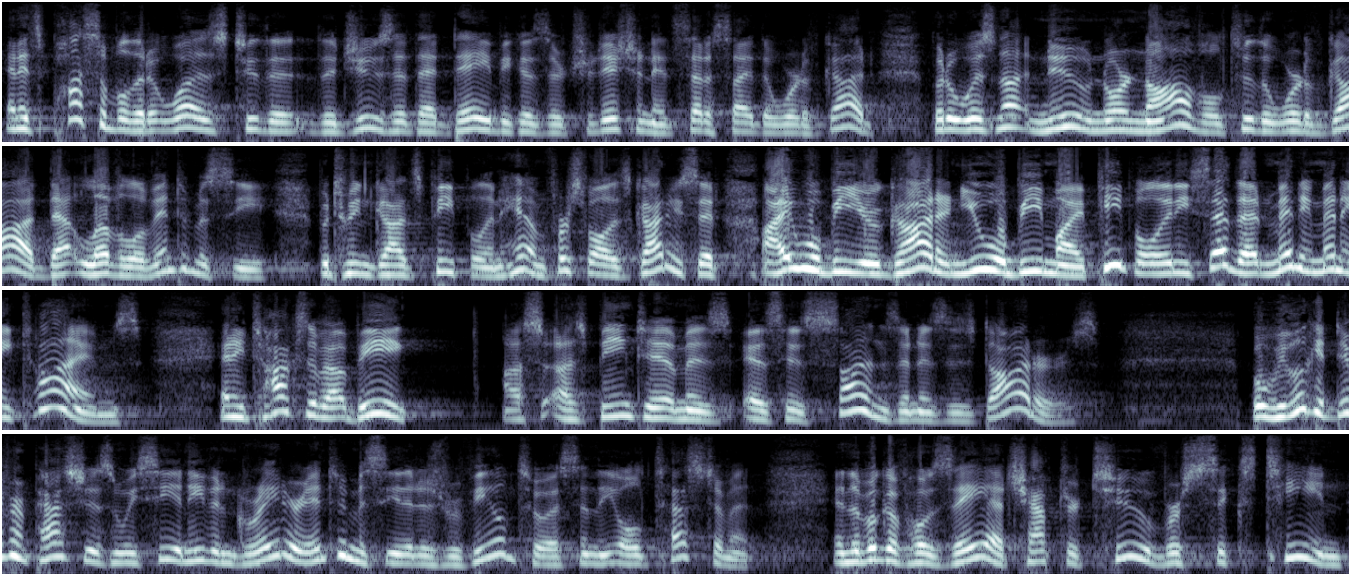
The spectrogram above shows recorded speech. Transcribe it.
and it's possible that it was to the, the Jews at that day because their tradition had set aside the Word of God, but it was not new nor novel to the Word of God, that level of intimacy between God's people and Him. First of all, it's God who said, I will be your God and you will be my people. And He said that many, many times. And He talks about being us, us being to him as, as his sons and as his daughters. But we look at different passages and we see an even greater intimacy that is revealed to us in the Old Testament. In the book of Hosea, chapter 2, verse 16,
